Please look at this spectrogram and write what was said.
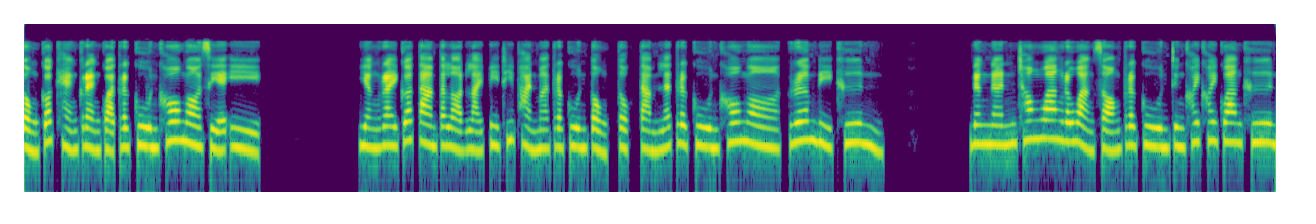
ต่งก็แข็งแกร่งกว่าตระกูลโค้งอเสียอีก อย่างไรก็ตามตลอดหลายปีที่ผ่านมาตระกูลต่งตกต่ำและตระกูลโค้งอเริ่มดีขึ้น ดังนั้นช่องว่างระหว่างสองตระกูลจึงค่อยๆ กว้างขึ้น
